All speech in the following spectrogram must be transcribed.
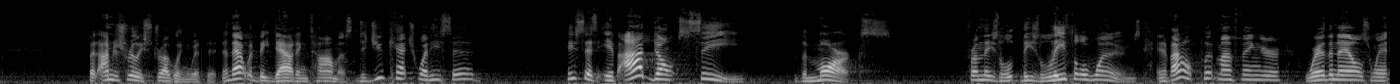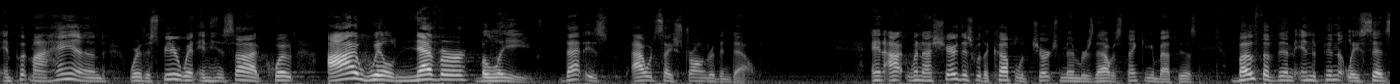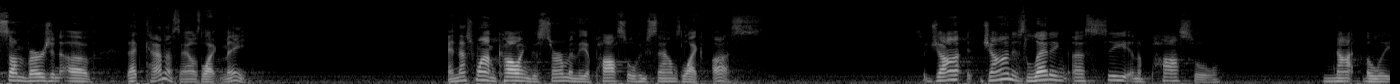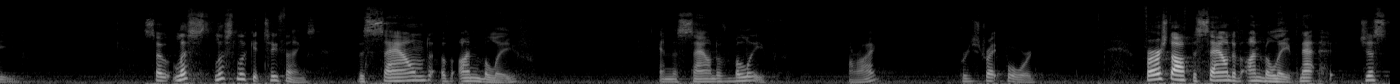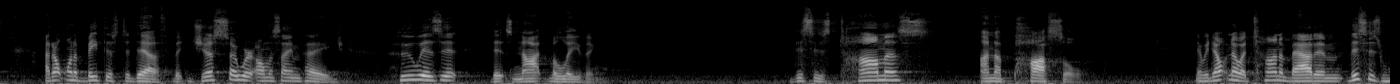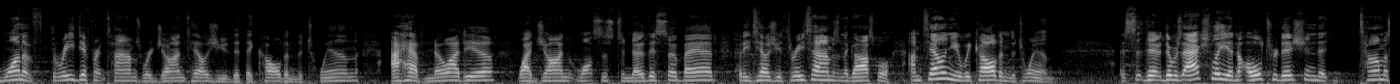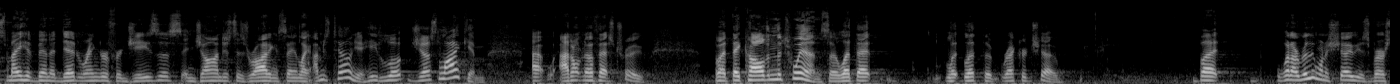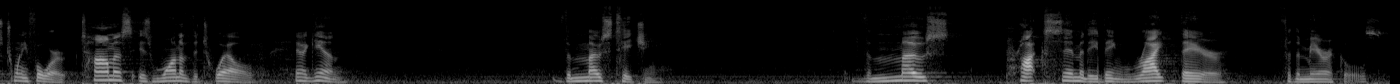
but I'm just really struggling with it. And that would be doubting Thomas. Did you catch what he said? He says, if I don't see the marks from these, these lethal wounds, and if I don't put my finger where the nails went and put my hand where the spear went in his side, quote, I will never believe. That is, I would say, stronger than doubt. And I, when I shared this with a couple of church members that I was thinking about this, both of them independently said some version of, that kind of sounds like me. And that's why I'm calling this sermon The Apostle Who Sounds Like Us. So John, John is letting us see an apostle not believe. So let's, let's look at two things the sound of unbelief and the sound of belief. All right? Pretty straightforward. First off, the sound of unbelief. Now, just, I don't want to beat this to death, but just so we're on the same page, who is it that's not believing? This is Thomas, an apostle. Now, we don't know a ton about him. This is one of three different times where John tells you that they called him the twin. I have no idea why John wants us to know this so bad, but he tells you three times in the gospel, I'm telling you, we called him the twin. There, there was actually an old tradition that Thomas may have been a dead ringer for Jesus, and John just is writing and saying, like, I'm just telling you, he looked just like him. I, I don't know if that's true, but they called him the twin, so let that let, let the record show. But what I really want to show you is verse 24. Thomas is one of the twelve. Now, again, the most teaching, the most proximity being right there for the miracles.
